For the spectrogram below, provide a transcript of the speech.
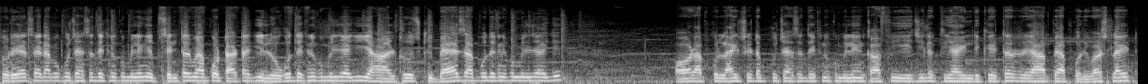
तो रेयर साइड आपको कुछ ऐसे देखने को मिलेंगे। सेंटर में आपको टाटा की लोगो देखने को मिल जाएगी। यहाँ अल्ट्रोज की बैज आपको देखने को मिल जाएगी। और आपको लाइट सेटअप कुछ ऐसे देखने को मिलेंगे, काफ़ी एजी लगती है इंडिकेटर यहाँ पे आपको रिवर्स लाइट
